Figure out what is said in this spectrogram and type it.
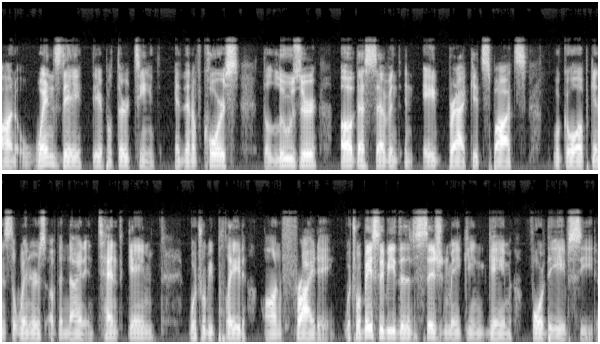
on Wednesday, the April 13th. And then, of course, the loser of that 7th and 8th bracket spots will go up against the winners of the 9th and 10th game, which will be played on Friday, which will basically be the decision making game for the 8th seed.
